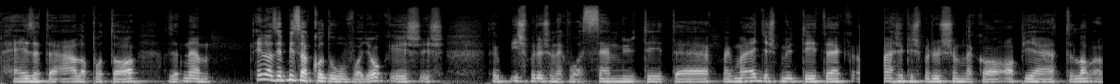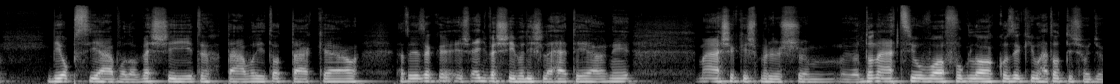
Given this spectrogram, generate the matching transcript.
helyzete, állapota azért nem én azért bizakodó vagyok, és, és ismerősömnek volt szemműtéte, meg már egyes műtétek, másik ismerősömnek a apját la, biopsziával a vesét távolították el, tehát hogy ezek, és egy vesével is lehet élni, másik ismerősöm a donációval foglalkozik, jó, hát ott is, hogy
